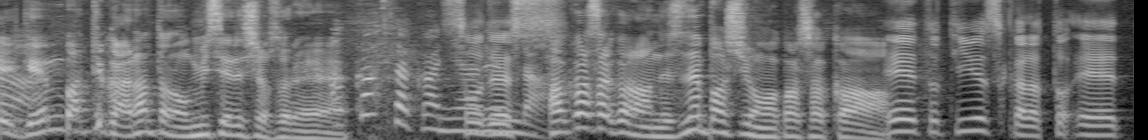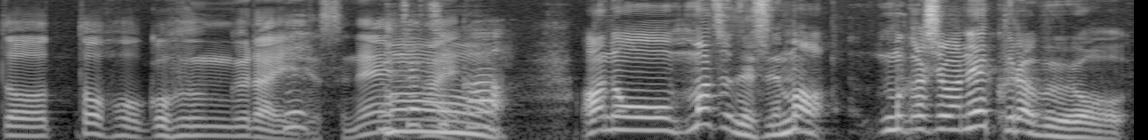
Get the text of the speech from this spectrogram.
い。現場っていうかあなたのお店でしょそれ。赤坂にあるんだ。そうです。赤坂なんですねパシオン赤坂。えっ、と TBS からとえっ、と徒歩5分ぐらいですね。めっちゃ近い。はあのーまずですね、まあ、昔はねクラブを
